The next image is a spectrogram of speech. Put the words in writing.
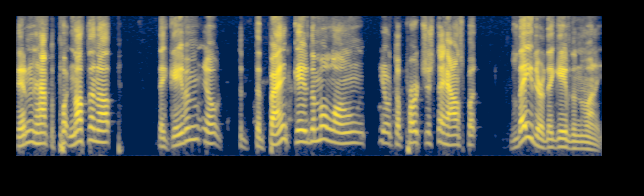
They didn't have to put nothing up. They gave them, you know, the, the bank gave them a loan, you know, to purchase the house, but later they gave them the money.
